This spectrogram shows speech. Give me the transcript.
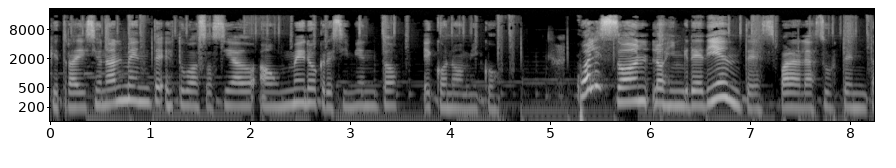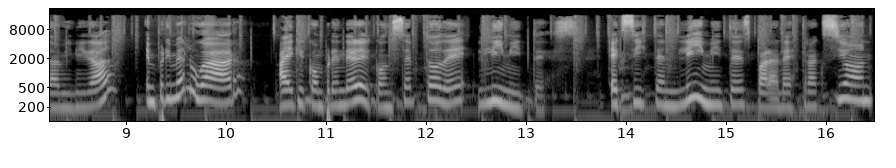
que tradicionalmente estuvo asociado a un mero crecimiento económico. ¿Cuáles son los ingredientes para la sustentabilidad? En primer lugar, hay que comprender el concepto de límites. Existen límites para la extracción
